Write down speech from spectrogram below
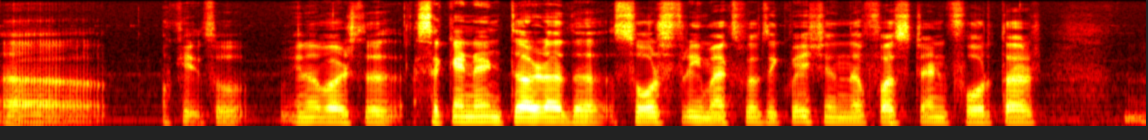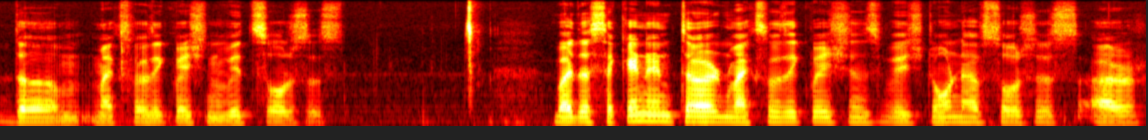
uh, okay. So, in other words the second and third are the source free Maxwell's equation, the first and fourth are the Maxwell's equation with sources. By the second and third Maxwell's equations which do not have sources are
